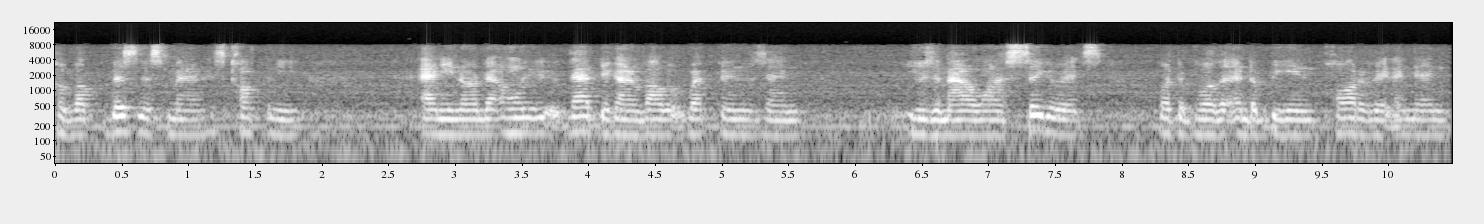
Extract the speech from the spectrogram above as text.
corrupt businessman, his company. And you know, not only that they got involved with weapons and using marijuana cigarettes, but the brother ended up being part of it and then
